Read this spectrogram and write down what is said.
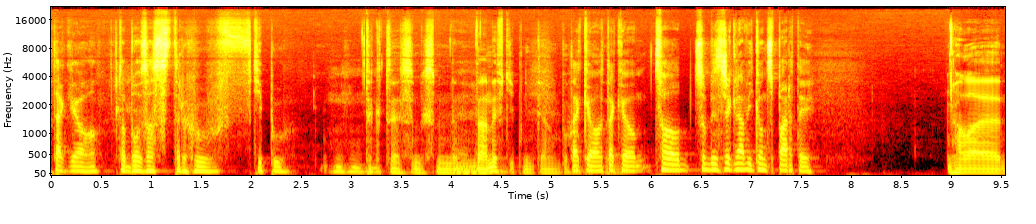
tak jo, to bylo zase trochu vtipu. Tak to je, si myslím, velmi vtipný, kámo. Tak jo, tak jo. Co, co bys řekl na výkon Sparty? Ale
